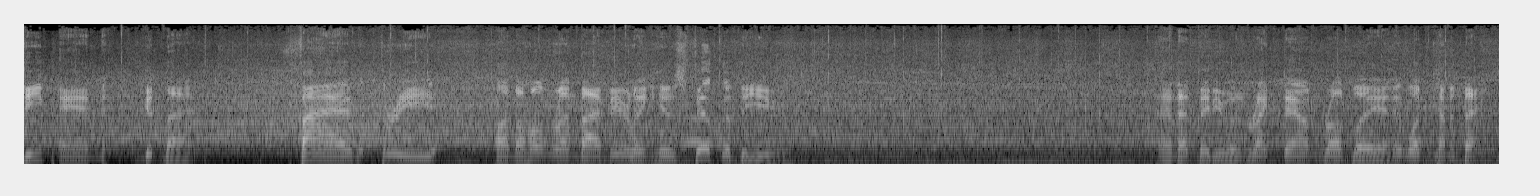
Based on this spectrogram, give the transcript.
deep and goodbye. 5 3 on the home run by Vierling, his fifth of the year. And that baby was right down Broadway, and it wasn't coming back.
